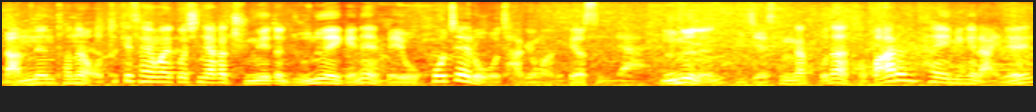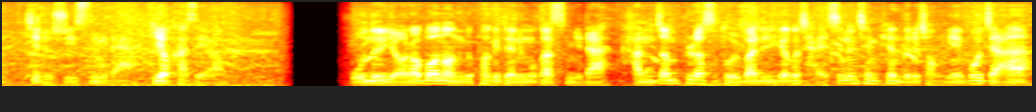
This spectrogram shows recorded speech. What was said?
남는 턴을 어떻게 사용할 것이냐가 중요했던 누누에게는 매우 호재로 작용하게 되었습니다. 누누는 이제 생각보다 더 빠른 타이밍의 라인을 찌를 수 있습니다. 기억하세요. 오늘 여러 번 언급하게 되는 것 같습니다. 감전 플러스 돌발 일격을 잘 쓰는 챔피언들을 정리해보자.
